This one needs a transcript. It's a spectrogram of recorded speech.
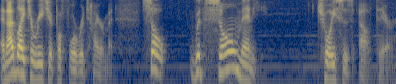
and I'd like to reach it before retirement. So, with so many choices out there,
